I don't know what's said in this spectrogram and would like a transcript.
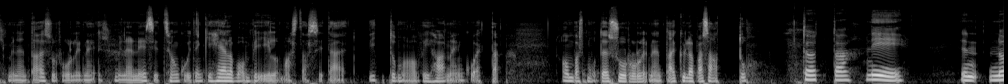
ihminen tai surullinen ihminen, niin sitten se on kuitenkin helpompi ilmaista sitä, että vittu mä oon vihainen kuin että onpas muuten surullinen tai kylläpä sattu. Totta, niin. Ja no,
